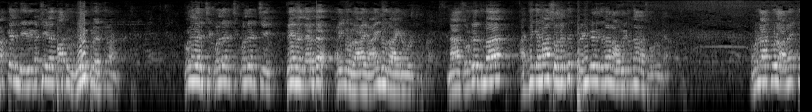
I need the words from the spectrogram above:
மக்கள் இந்த இரு கட்சிகளை பார்த்து வெறுப்புல இருக்கிறாங்க. கொள்ளடிச்சு கொள்ளடிச்சு கொள்ளடிச்சு. தேர்தல் நேரத்தில் ஐநூறு ஆயிரம் ஐநூறு ஆயிரம் கொடுத்துருப்பாங்க. நான் சொல்றதுமா அதிகமா சொல்றது பெண்களுக்கு தான். நான் உங்ககிட்ட தான் நான் சொல்றேன் தமிழ்நாட்டில் அனைத்து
